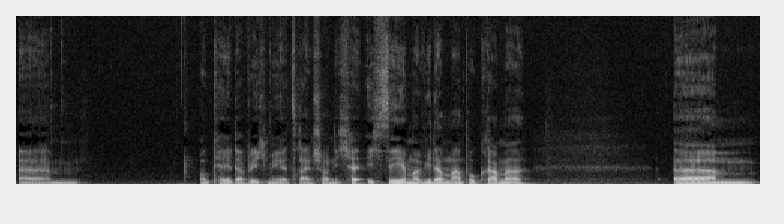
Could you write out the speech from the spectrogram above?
ähm, okay, da will ich mir jetzt reinschauen. Ich, ich sehe immer wieder mal Programme, ähm,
